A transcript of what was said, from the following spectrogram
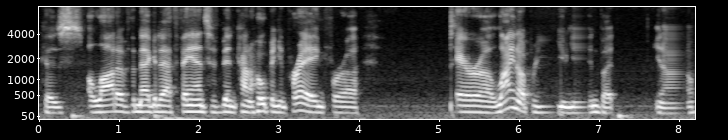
because a lot of the Megadeth fans have been kind of hoping and praying for a era lineup reunion. But you know,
